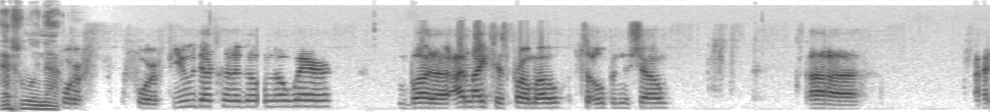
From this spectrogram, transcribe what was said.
Absolutely not. for for a feud that's gonna go nowhere. But uh, I liked his promo to open the show. Uh, I,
